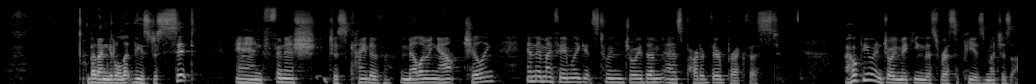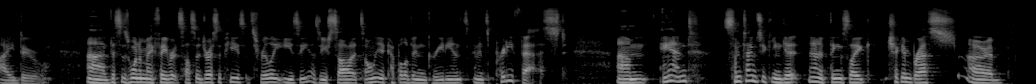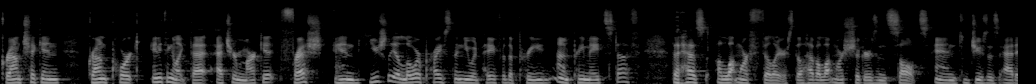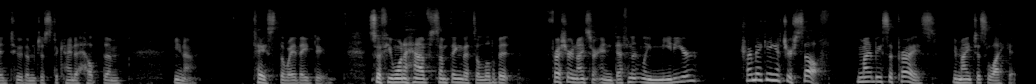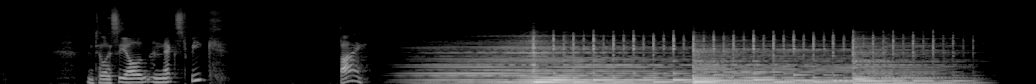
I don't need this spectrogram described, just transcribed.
But I'm going to let these just sit and finish just kind of mellowing out, chilling, and then my family gets to enjoy them as part of their breakfast. I hope you enjoy making this recipe as much as I do. Uh, this is one of my favorite sausage recipes. It's really easy. As you saw, it's only a couple of ingredients and it's pretty fast. Um, and sometimes you can get uh, things like chicken breasts, uh, ground chicken, ground pork, anything like that at your market, fresh, and usually a lower price than you would pay for the pre, um, pre-made stuff that has a lot more fillers. They'll have a lot more sugars and salts and juices added to them just to kind of help them, you know, taste the way they do. So if you want to have something that's a little bit fresher, nicer, and definitely meatier, try making it yourself. You might be surprised. You might just like it. Until I see y'all next week, bye.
